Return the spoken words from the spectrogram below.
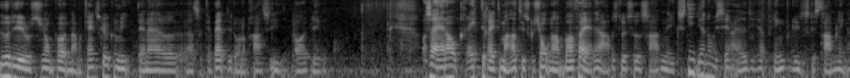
yderligere illustration på, at den amerikanske økonomi, den er jo altså gevaldigt under pres i øjeblikket. Og så er der jo rigtig, rigtig meget diskussion om, hvorfor er det, at arbejdsløshedsraten ikke stiger, når vi ser alle de her pengepolitiske stramninger.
